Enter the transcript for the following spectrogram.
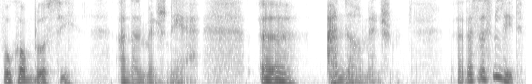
Wo kommen bloß die anderen Menschen her? Äh, andere Menschen. Das ist ein Lied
